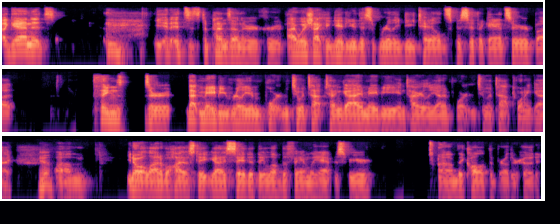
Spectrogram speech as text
Again, it's it, it depends on the recruit. I wish I could give you this really detailed, specific answer, but things are that may be really important to a top 10 guy, may be entirely unimportant to a top 20 guy. Yeah. Um, you know, a lot of Ohio State guys say that they love the family atmosphere. Um, they call it the brotherhood.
